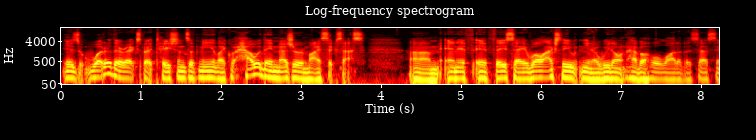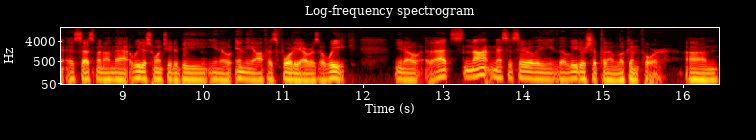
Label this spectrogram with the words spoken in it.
is what are their expectations of me? Like, how would they measure my success? Um, and if, if they say, well, actually, you know, we don't have a whole lot of assess- assessment on that. We just want you to be, you know, in the office 40 hours a week. You know, that's not necessarily the leadership that I'm looking for. Um,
